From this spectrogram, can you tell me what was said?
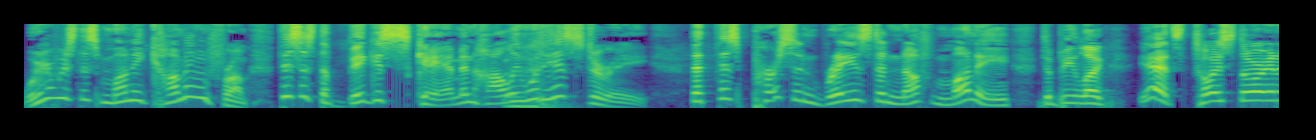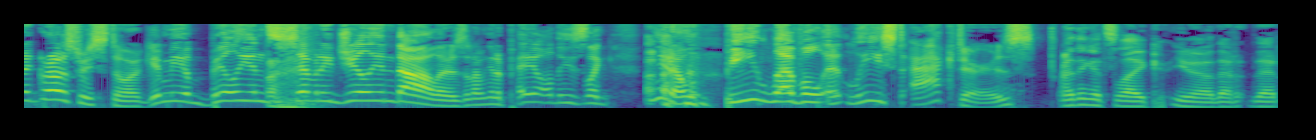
where was this money coming from? This is the biggest scam in Hollywood history. that this person raised enough money to be like, yeah, it's Toy Story in a grocery store. Give me a billion, seventy jillion dollars, and I'm going to pay all these like you know B level at least actors. I think it's like you know that that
